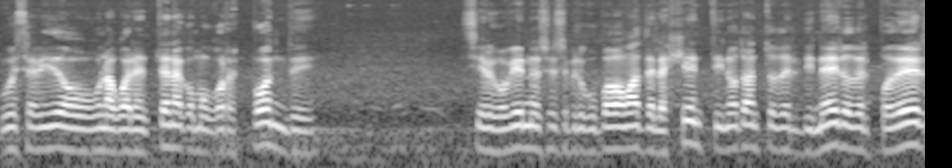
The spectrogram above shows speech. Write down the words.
hubiese habido una cuarentena como corresponde, si el gobierno se hubiese preocupado más de la gente y no tanto del dinero, del poder.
